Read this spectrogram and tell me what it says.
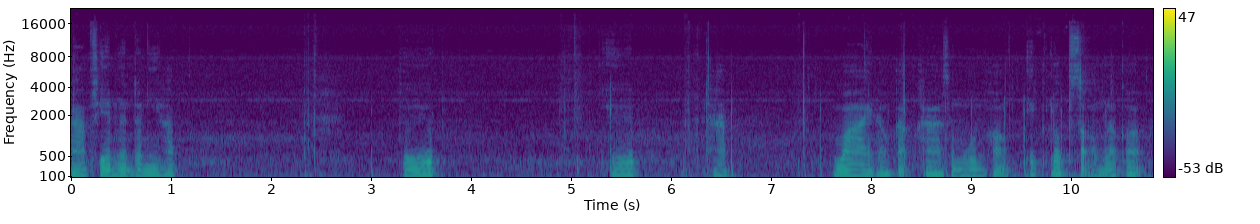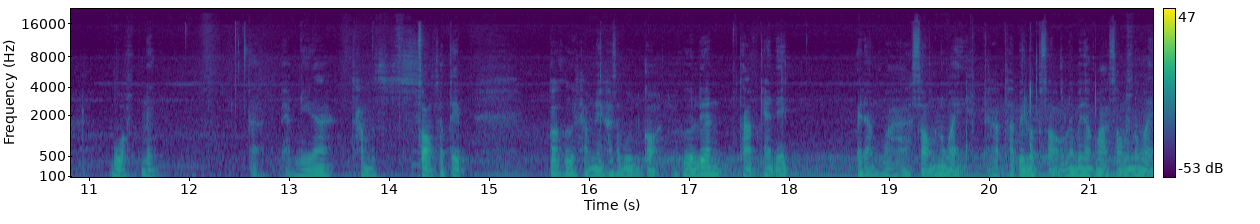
กราฟสีน้ำเงินตัวนี้ครับปึ๊บปึ๊บนะครับ y เท่ากับค่าสมมูลของ x ลบสองแล้วก็บวกหนึ่งอะแบบนี้นะทำสองสเต็ปก็คือทำในค่าสมมูลก่อนก็คือเลื่อนตามแกน x ไปทางขวาสองหน่วยนะครับ ถ้าเป็นลบสองเลื่อนไปทางขวาสองหน่วย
